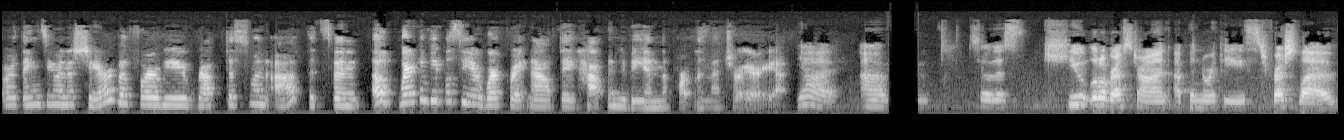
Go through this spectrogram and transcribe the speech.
or things you want to share before we wrap this one up? It's been, oh, where can people see your work right now if they happen to be in the Portland metro area? yeah. Um, so this cute little restaurant up in Northeast, Fresh Love.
